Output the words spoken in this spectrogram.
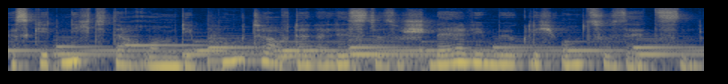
es geht nicht darum, die Punkte auf deiner Liste so schnell wie möglich umzusetzen.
